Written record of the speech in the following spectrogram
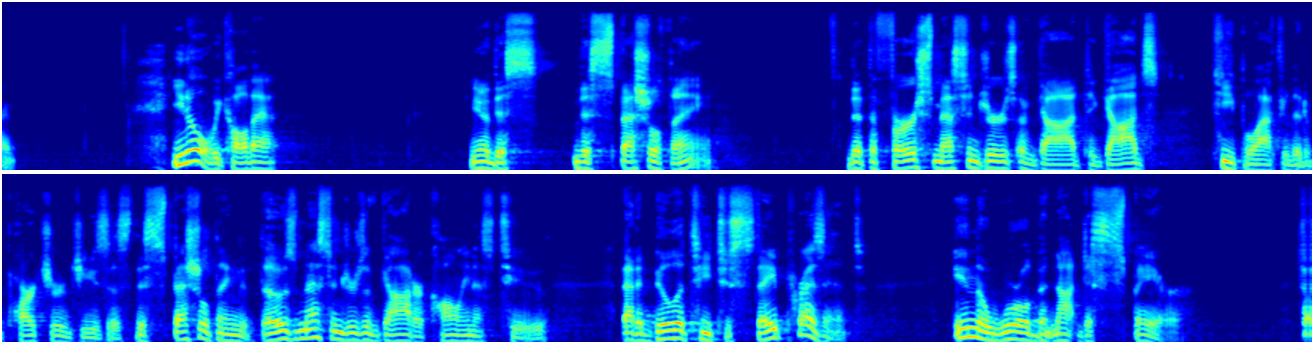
right? You know what we call that? You know, this, this special thing that the first messengers of God to God's people after the departure of Jesus, this special thing that those messengers of God are calling us to that ability to stay present in the world but not despair, to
